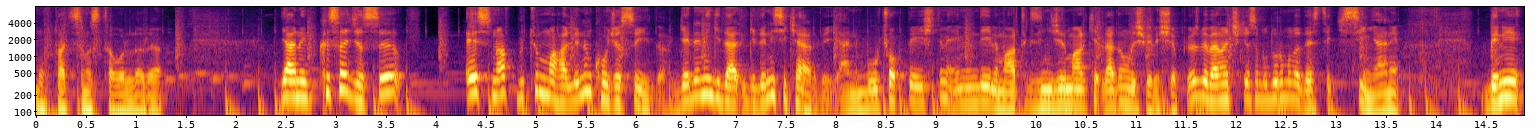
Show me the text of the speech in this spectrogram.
muhtaçsınız tavırları. Yani kısacası esnaf bütün mahallenin kocasıydı. Geleni gider, gideni sikerdi. Yani bu çok değişti mi emin değilim. Artık zincir marketlerden alışveriş yapıyoruz ve ben açıkçası bu durumun da destekçisiyim. Yani beni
